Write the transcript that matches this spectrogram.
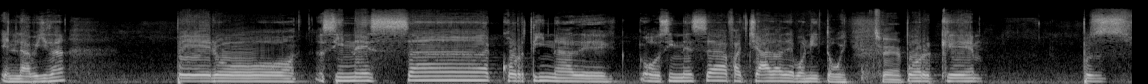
en la vida, pero sin esa cortina de o sin esa fachada de bonito, güey. Sí. Porque pues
